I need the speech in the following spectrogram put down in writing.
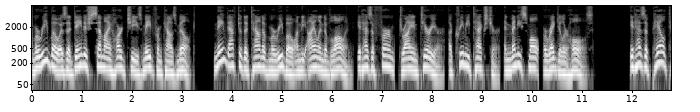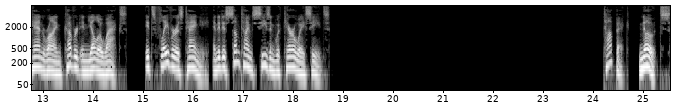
Maribo is a Danish semi-hard cheese made from cow's milk. Named after the town of Maribo on the island of Lolland, it has a firm, dry interior, a creamy texture, and many small, irregular holes. It has a pale tan rind covered in yellow wax. Its flavor is tangy, and it is sometimes seasoned with caraway seeds. Notes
